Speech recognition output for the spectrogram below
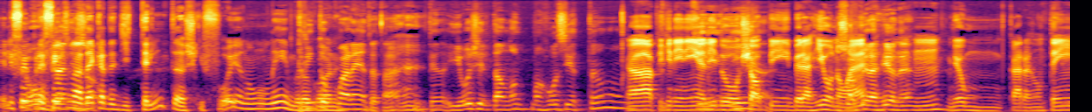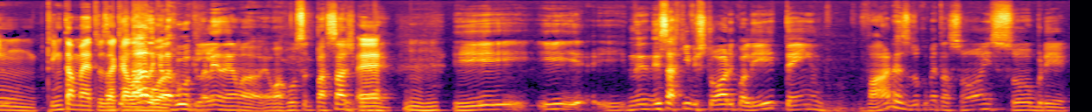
Ele foi Organizou. prefeito na década de 30, acho que foi, eu não lembro 30 ou agora. 40, tá? É. E hoje ele dá o nome pra uma ruazinha tão. Ah, pequenininha ali do Pequenininha. Shopping Beira Rio, não Shopping é? Beira Rio, né? Uhum. Meu, cara, não tem 30 metros não tem aquela nada rua. aquela rua, aquilo ali, né? É uma, é uma rua de passagem. É. Uhum. E, e- e nesse arquivo histórico ali tem várias documentações sobre,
